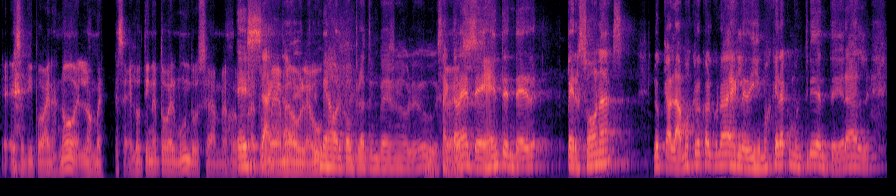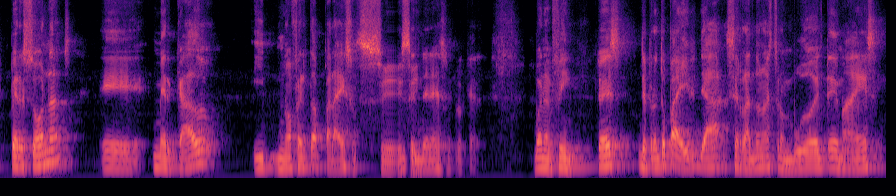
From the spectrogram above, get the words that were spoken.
e, ese tipo de vainas. No, los Mercedes lo tiene todo el mundo, o sea, mejor comprate un BMW. Mejor comprate un BMW, exactamente, es entender personas, lo que hablamos creo que alguna vez le dijimos que era como un tridente, era personas, eh, mercado y una oferta para eso. Sí, entender eso, creo que era. Bueno, en fin, entonces, de pronto para ir ya cerrando nuestro embudo del tema es,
